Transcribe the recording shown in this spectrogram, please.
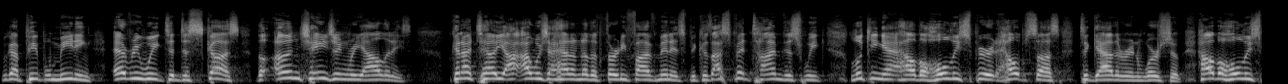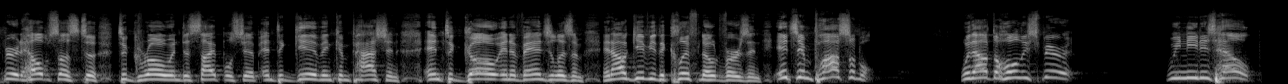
We've got people meeting every week to discuss the unchanging realities. Can I tell you, I, I, wish I had another 35 minutes because I spent time this week looking at how the Holy Spirit helps us to gather in worship, how the Holy Spirit helps us to, to grow in discipleship and to give in compassion and to go in evangelism. And I'll give you the Cliff Note version. It's impossible without the Holy Spirit. We need His help.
